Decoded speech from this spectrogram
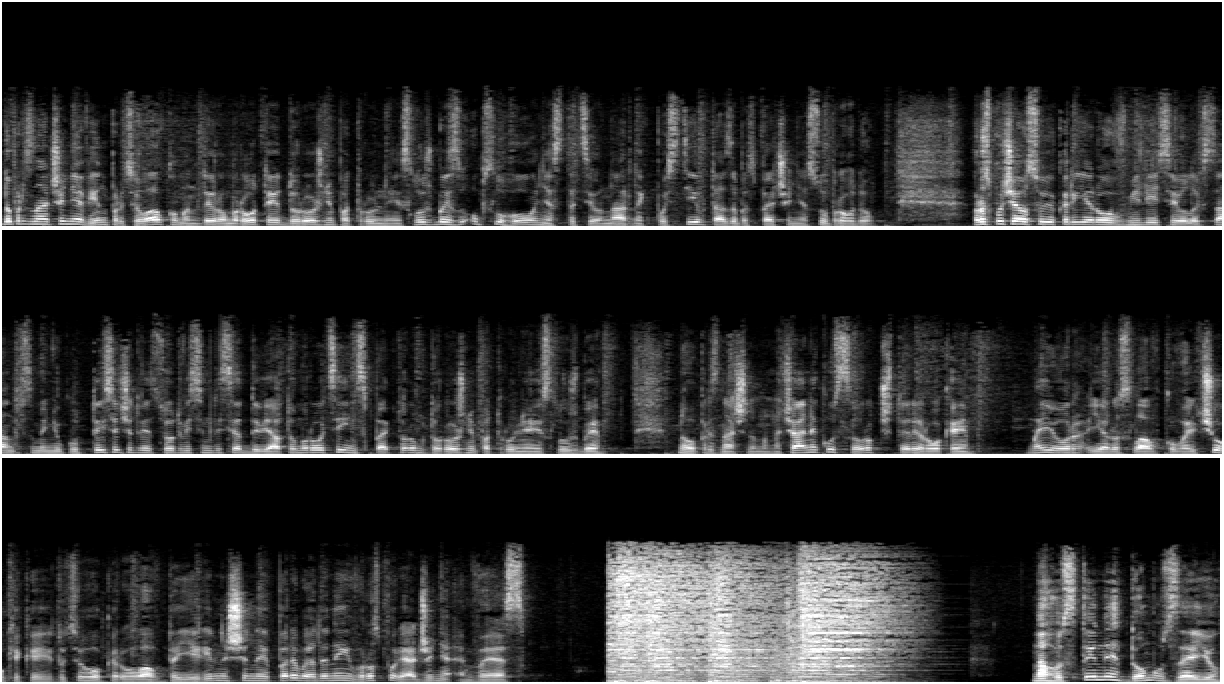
До призначення він працював командиром роти дорожньо-патрульної служби з обслуговування стаціонарних постів та забезпечення супроводу. Розпочав свою кар'єру в міліції Олександр Семенюк у 1989 році інспектором дорожньо-патрульної служби. Новопризначеному начальнику 44 роки. Майор Ярослав Ковальчук, який до цього керував ДАІ Рівненщини, переведений в розпорядження МВС. На гостини до музею.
